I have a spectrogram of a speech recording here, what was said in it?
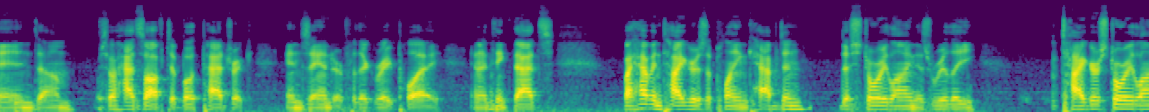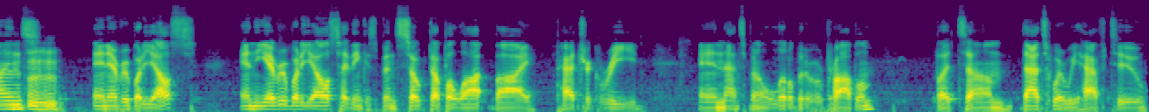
And um, so hats off to both Patrick and Xander for their great play. And I think that's by having Tiger as a playing captain, the storyline is really Tiger storylines Mhm. and everybody else. And the everybody else, I think, has been soaked up a lot by Patrick Reed. And that's been a little bit of a problem. But um, that's where we have to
